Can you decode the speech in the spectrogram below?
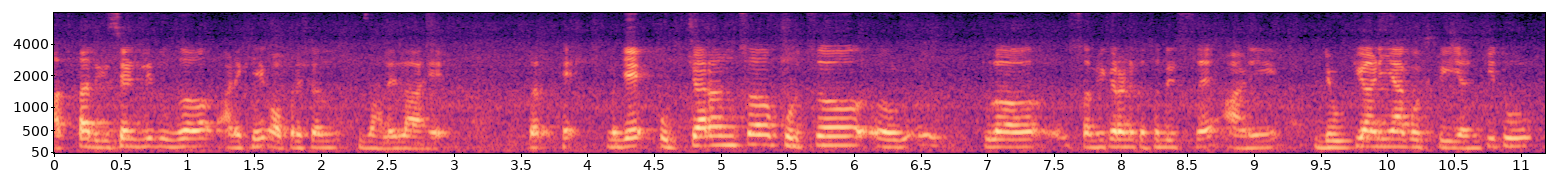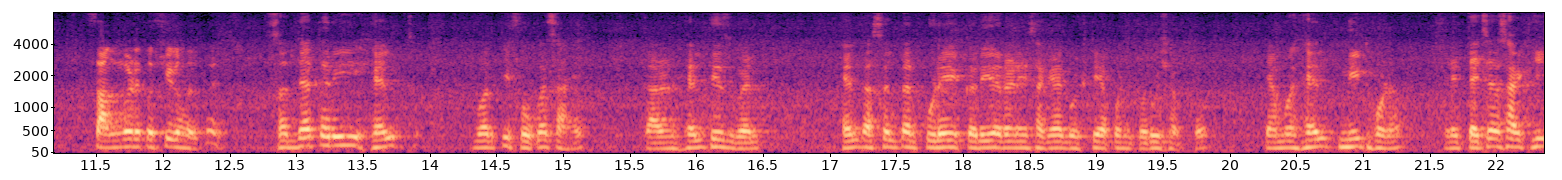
आत्ता रिसेंटली तुझं आणखी एक ऑपरेशन झालेलं आहे. तर हे म्हणजे उपचारांचं पुढचं तुला समीकरण कसं दिसतंय आणि ड्युटी आणि या गोष्टी यांची तू सांगड कशी घालतोय सध्या तरी हेल्थवरती फोकस आहे. कारण हेल्थ इज वेल्थ हेल्थ असेल तर पुढे करिअर आणि सगळ्या गोष्टी आपण करू शकतो. त्यामुळे हेल्थ नीट होणं. आणि त्याच्यासाठी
